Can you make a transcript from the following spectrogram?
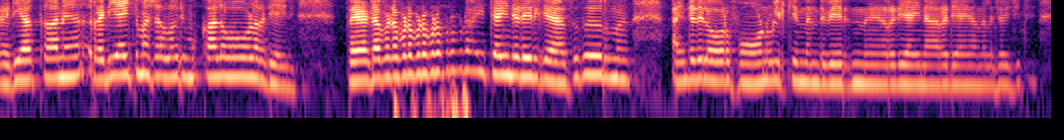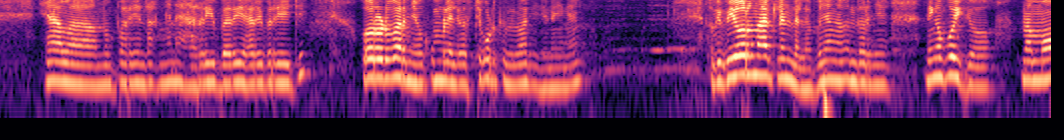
റെഡിയാക്കാൻ റെഡിയായിട്ട് മഷാല ഒരു മുക്കാലോളം റെഡിയായിന് പെട പെട പെട പെട പെട പെട പെടായിട്ട് അതിന്റെ ഇടയിൽ ഗ്യാസ് തീർന്ന്. അതിന്റെ ഇടയിൽ ഓറ് ഫോൺ വിളിക്കുന്നുണ്ട് വരുന്ന്. റെഡി ആയിനാ റെഡി ആയിനാ എന്നെല്ലാം ചോദിച്ചിട്ട്. ഞാനാ ഒന്നും പറയണ്ട. അങ്ങനെ ഹറി ബറി ഹറി ബറി ആയിട്ട് ഓരോട് പറഞ്ഞു കുമ്പളയിൽ ഫസ്റ്റ് കൊടുക്കുന്നത് പറഞ്ഞിട്ടുണ്ട് അതിന് അപ്പോൾ ഇപ്പോൾ ഓരോ നാട്ടിലുണ്ടല്ലോ. അപ്പോൾ ഞങ്ങൾ എന്താ പറഞ്ഞ് നിങ്ങൾ പോയിക്കോ? നമ്മൾ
